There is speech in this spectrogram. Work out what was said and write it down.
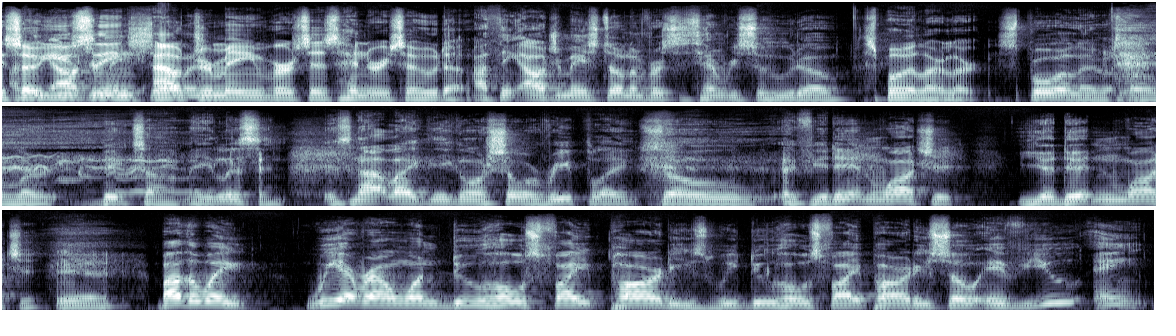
So think you Aljamain think Sterling- Aljamain versus Henry Cejudo? I think Aljamain Sterling versus Henry Cejudo. Spoiler alert. Spoiler alert, big time. Hey, listen, it's not like they're gonna show a replay. So if you didn't watch it, you didn't watch it. Yeah. By the way, we at Round One do host fight parties. We do host fight parties. So if you ain't,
